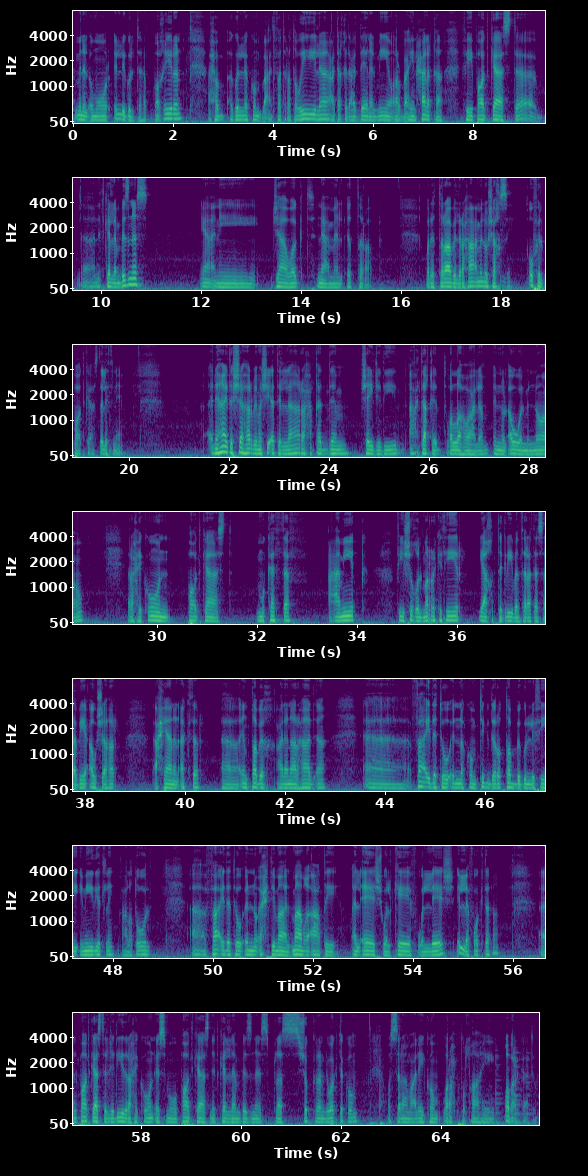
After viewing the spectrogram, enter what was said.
من الأمور اللي قلتها. وأخيرا أحب أقول لكم بعد فترة طويلة أعتقد عدينا ال 140 حلقة في بودكاست آه، آه، نتكلم بزنس يعني جاء وقت نعمل اضطراب. والاضطراب اللي راح أعمله شخصي وفي البودكاست الاثنين. نهاية الشهر بمشيئة الله راح أقدم شيء جديد. أعتقد والله أعلم إنه الأول من نوعه راح يكون بودكاست مكثف عميق في شغل مرة كثير ياخذ تقريبا ثلاثة أسابيع أو شهر أحيانا أكثر. آه ينطبخ على نار هادئة. آه فائدته إنكم تقدروا تطبقوا اللي فيه immediately على طول. آه فائدته إنه احتمال ما أبغى أعطي الإيش والكيف والليش إلا في وقتها. البودكاست الجديد راح يكون اسمه بودكاست نتكلم business plus. شكرا لوقتكم. والسلام عليكم ورحمة الله وبركاته.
